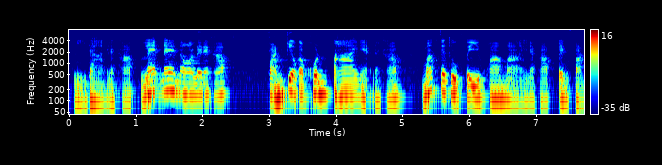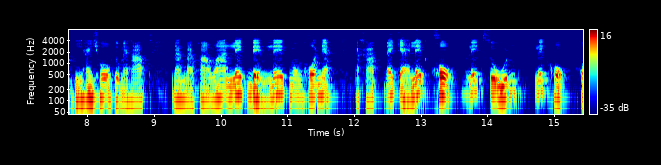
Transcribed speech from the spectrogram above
บนี้ได้นะครับ และแน่นอนเลยนะครับ ฝันเกี่ยวกับคนตายเนี่ยนะครับมักจะถูกตีความหมายนะครับ เป็นฝันที่ให้โชคถูกไหมครับ นั่นหมายความว่าเลขเด่นเลขมงคลเนี่ยนะครับ ได้แก่เลข 6 เลข 0 เลข 6 6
